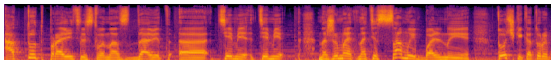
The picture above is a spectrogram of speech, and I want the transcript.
а тут правительство нас давит э, теми, теми, нажимает на те самые больные точки, которые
